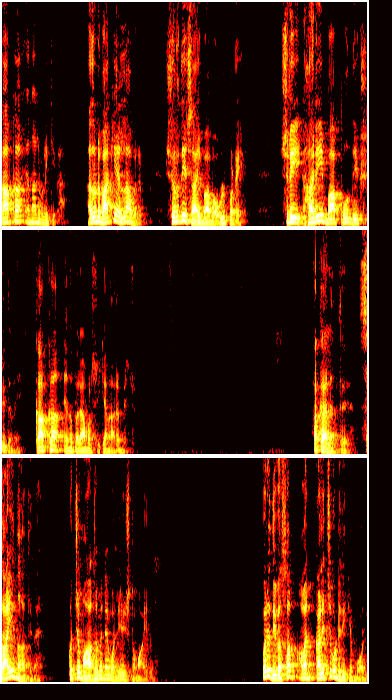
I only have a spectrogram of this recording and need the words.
കാക്ക എന്നാണ് വിളിക്കുക. അതുകൊണ്ട് ബാക്കി എല്ലാവരും ഷിർദി സായിബാബ ഉൾപ്പെടെ ശ്രീ ഹരി ബാപ്പു ദീക്ഷിതനെ കാക്ക എന്ന് പരാമർശിക്കാൻ ആരംഭിച്ചു. അക്കാലത്ത് സായിനാഥിന് കൊച്ചു മാധവനെ വലിയ ഇഷ്ടമായിരുന്നു. ഒരു ദിവസം അവൻ കളിച്ചുകൊണ്ടിരിക്കുമ്പോൾ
